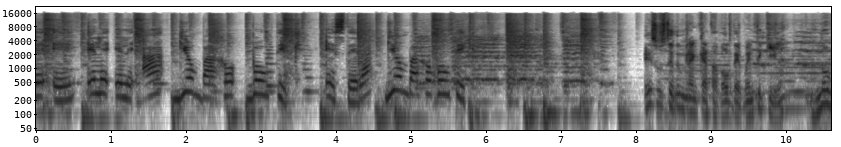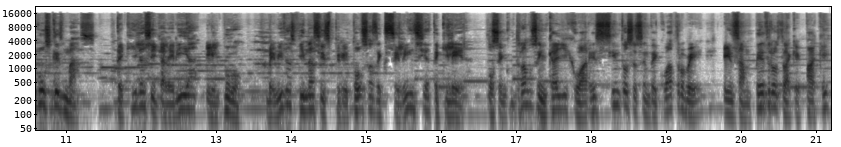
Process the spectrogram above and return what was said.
S-T-E-L-L-A-Boutique. Estela-Boutique. ¿Es usted un gran catador de buen tequila? No busques más. Tequilas y Galería El Búho. Bebidas finas y espirituosas de excelencia tequilera. Nos encontramos en calle Juárez 164B, en San Pedro Tlaquepaque,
